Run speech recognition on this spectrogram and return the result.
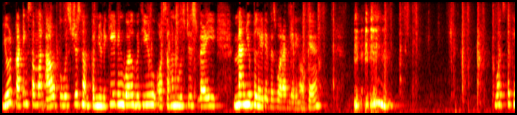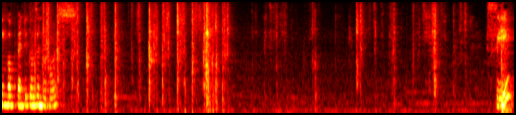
you're cutting someone out who is just not communicating well with you or someone who's just very manipulative is what I'm getting, okay? What's the King of Pentacles in reverse? See?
